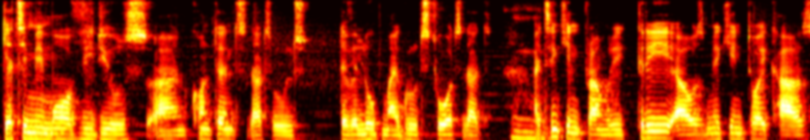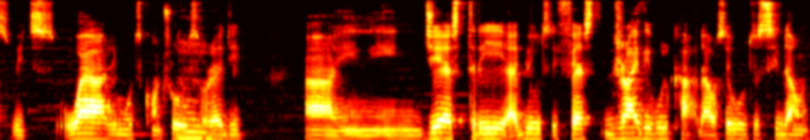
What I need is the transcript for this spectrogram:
getting me more videos and content that would develop my growth towards that. Mm. I think in primary three, I was making toy cars with wire remote controls mm. already. Uh, in, in GS3, I built the first drivable car that I was able to sit down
